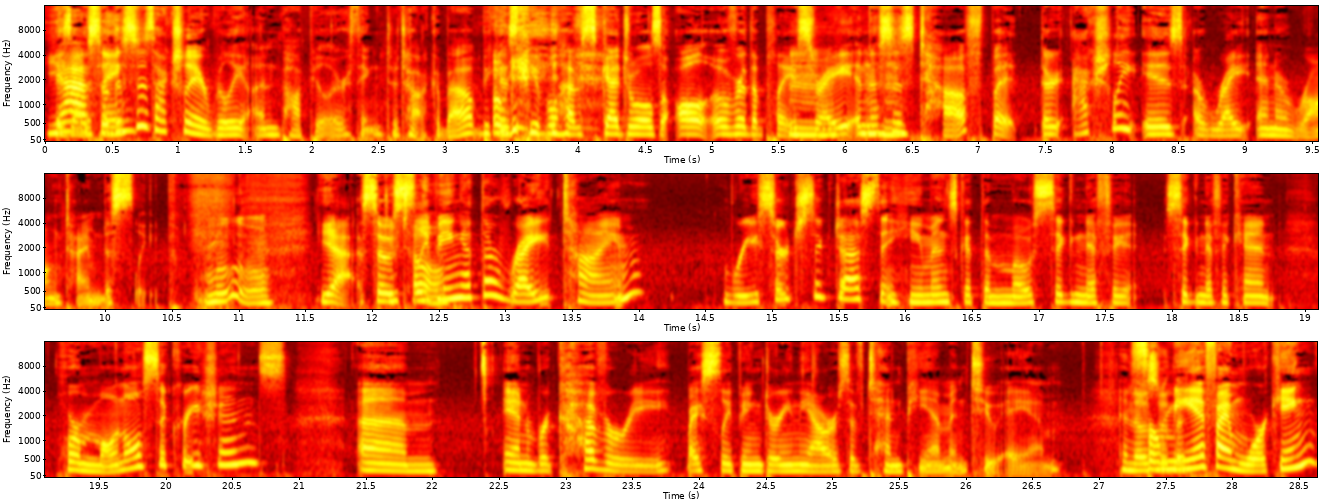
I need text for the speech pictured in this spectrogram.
Yeah, so this is actually a really unpopular thing to talk about because Okay. people have schedules all over the place, Mm, right? And this mhm. is tough, but there actually is a right and a wrong time to sleep. Ooh. Yeah, so Do tell. sleeping at the right time, research suggests that humans get the most significant significant hormonal secretions um, and recovery by sleeping during the hours of 10 p.m. and 2 a.m. And those For me, the, if I'm working,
